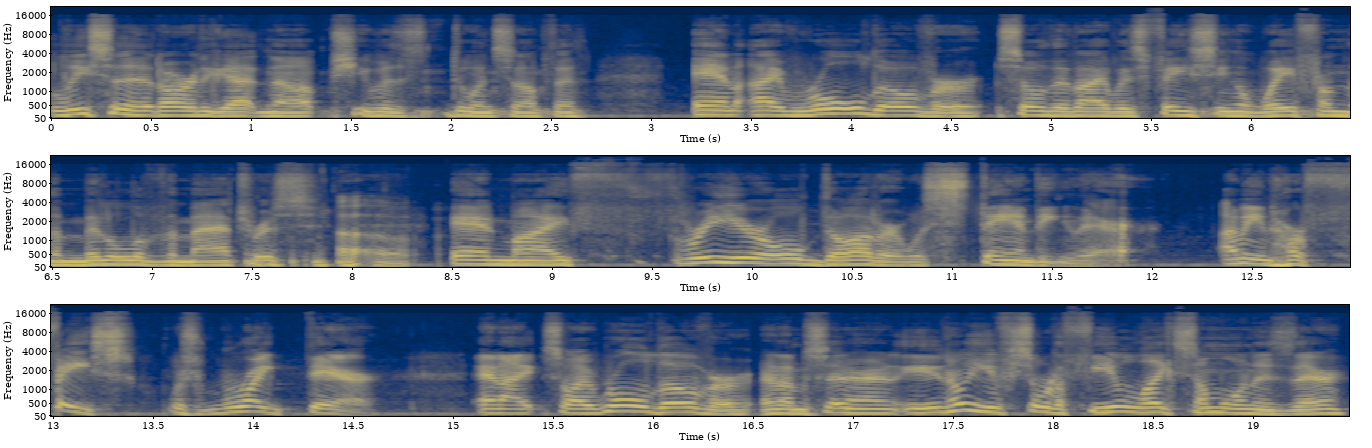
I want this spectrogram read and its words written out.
Lisa had already gotten up. She was doing something. And I rolled over so that I was facing away from the middle of the mattress. Uh oh. And my three year old daughter was standing there. I mean, her face was right there. And I so I rolled over and I'm sitting there and you know you sort of feel like someone is there.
